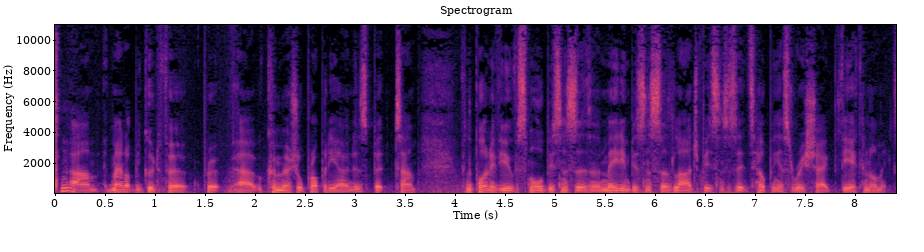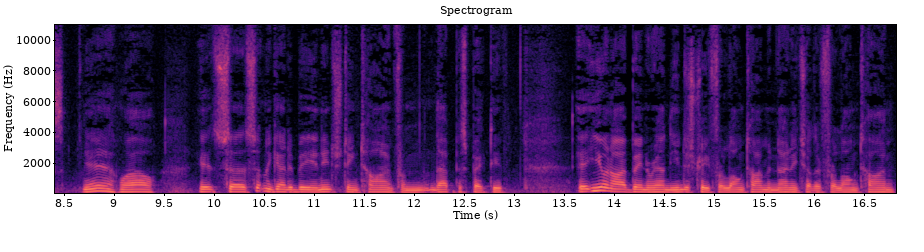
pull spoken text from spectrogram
Mm. Um, it may not be good for, for uh, commercial property owners, but um, from the point of view of small businesses and medium businesses, large businesses, it's helping us reshape the economics. Yeah, wow. It's uh, certainly going to be an interesting time from that perspective. Uh, you and I have been around the industry for a long time and known each other for a long time.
